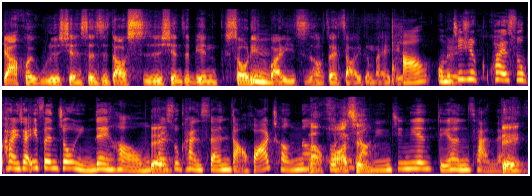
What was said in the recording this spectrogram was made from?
压回五日线，甚至到十日线这边收敛乖离之后，再找一个买点。好，我们继续快速看一下，一分钟以内哈，我们快速看三档。华城呢？那华城涨停今天跌很惨嘞。对，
